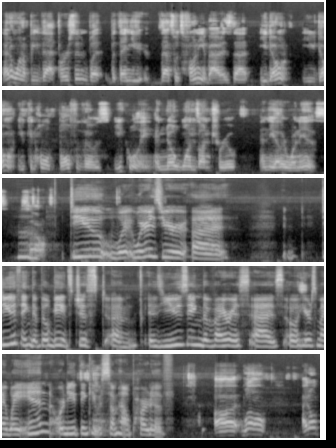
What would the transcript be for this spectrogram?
I don't want to be that person. But but then you, that's what's funny about it, is that you don't, you don't, you can hold both of those equally, and know one's untrue and the other one is. Hmm. So do you? Where, where is your? Uh, do you think that Bill Gates just um, is using the virus as, oh, here's my way in, or do you think he was somehow part of? Uh, well, I don't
